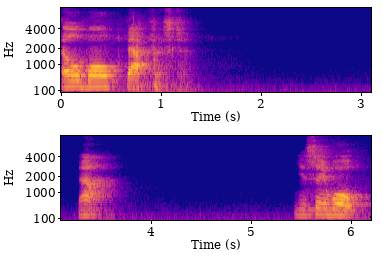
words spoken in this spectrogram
elbow, back fist. Now, you say, well,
